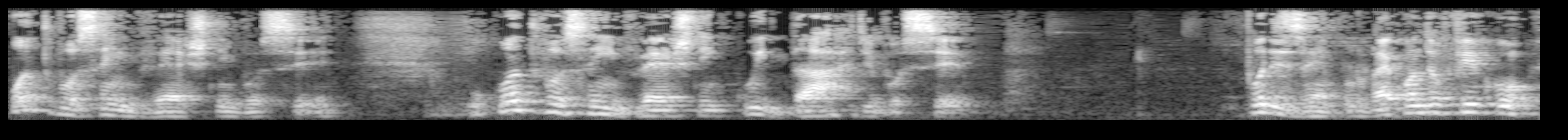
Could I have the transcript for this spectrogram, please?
quanto você investe em você, o quanto você investe em cuidar de você. Por exemplo, né, quando eu fico,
